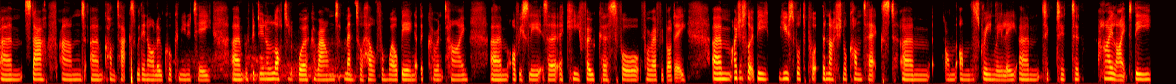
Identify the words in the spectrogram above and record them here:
um, staff and um, contacts within our local community. Um, we've been doing a lot of work around mental health and well-being at the current time. Um, obviously, it's a, a, key focus for for everybody. I just thought it'd be useful to put the national context um, on on the screen really um, to to to highlight the,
